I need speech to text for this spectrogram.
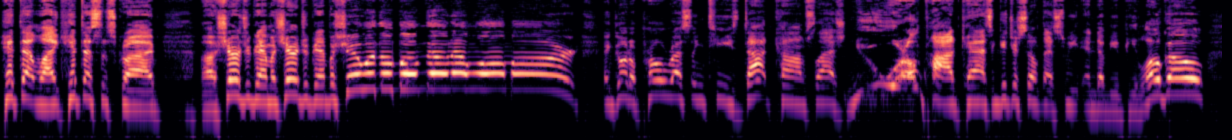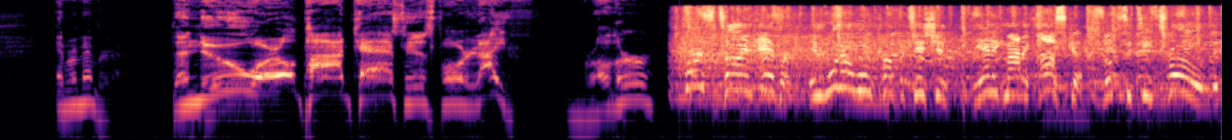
Hit that like. Hit that subscribe. Uh, share with your grandma. Share with your grandpa. Share with the bum down at Walmart. And go to prowrestlingtees.com slash New World Podcast and get yourself that sweet NWP logo. And remember, the New World Podcast is for life brother. First time ever in one-on-one competition, the enigmatic Asuka looks to dethrone the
